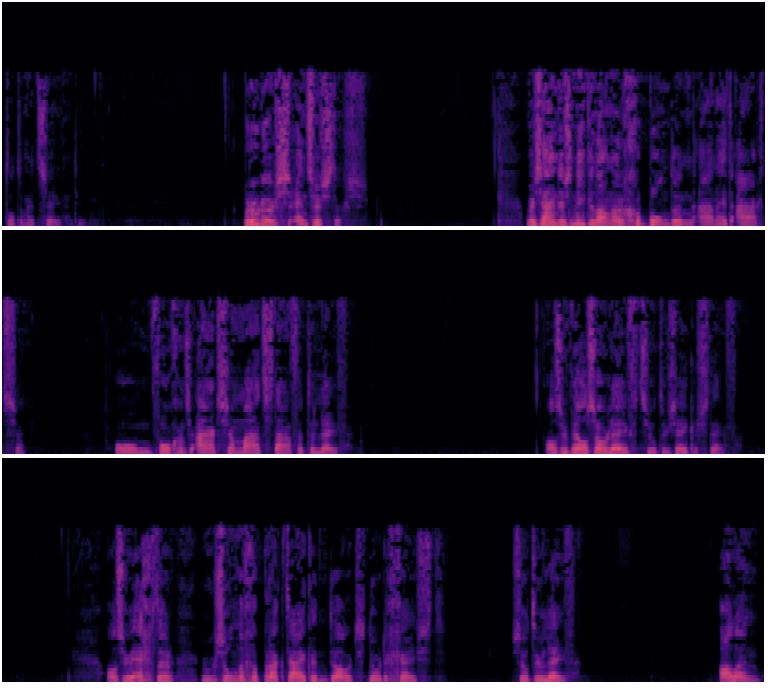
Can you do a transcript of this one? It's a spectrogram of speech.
tot en met 17. Broeders en zusters. We zijn dus niet langer gebonden aan het aardse, om volgens aardse maatstaven te leven. Als u wel zo leeft, zult u zeker sterven. Als u echter uw zondige praktijken doodt door de geest, zult u leven. Allen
